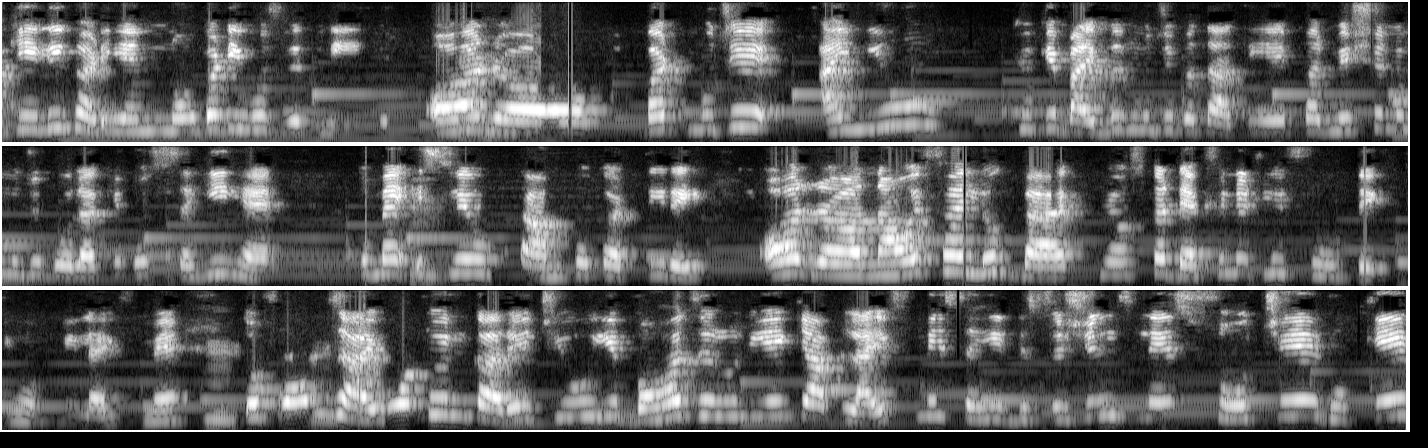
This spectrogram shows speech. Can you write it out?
अकेली खड़ी है नो बडी वॉज़ विद मी और बट hmm. uh, मुझे आई न्यू क्योंकि बाइबल मुझे बताती है परमेश्वर ने मुझे बोला कि वो सही है तो मैं हम्म। इसलिए उस काम को करती रही और now if I look back मैं उसका डेफिनेटली फ्रूट देखती हूँ अपनी लाइफ में हम्म। तो friends I want to encourage you ये बहुत ज़रूरी है कि आप लाइफ में सही डिसीज़न लें सोचें रुके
